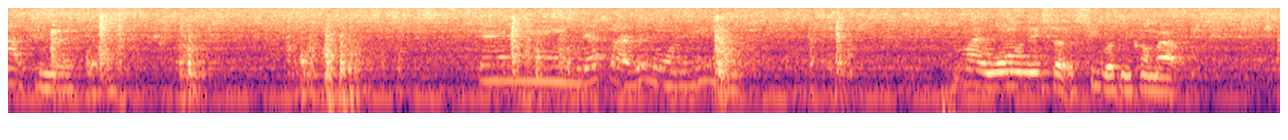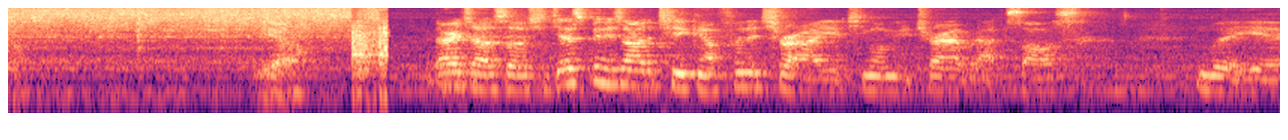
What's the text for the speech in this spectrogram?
Not too much though. Dang, that's what I really want to use. I might warm this up, see what can come out. Yeah. Alright y'all, so she just finished all the chicken. I'm finna try it. She want me to try it without the sauce. But yeah.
